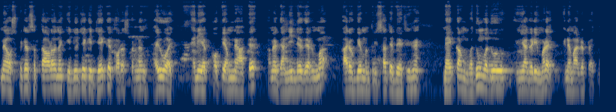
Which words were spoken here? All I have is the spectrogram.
મેં હોસ્પિટલ સત્તાવાળાને કીધું છે કે જે કંઈ કોરસ્પોન્ડન્સ થયું હોય, એની એક કોપી અમને આપે અમે ગાંધીનગરમાં આરોગ્ય મંત્રી સાથે બેસીને મહેકમ વધુ વધુ અહીંયા આગળ મળે, એના માટે પ્રયત્ન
